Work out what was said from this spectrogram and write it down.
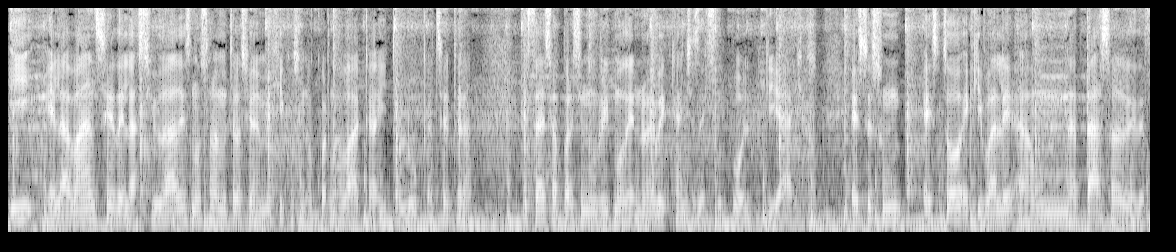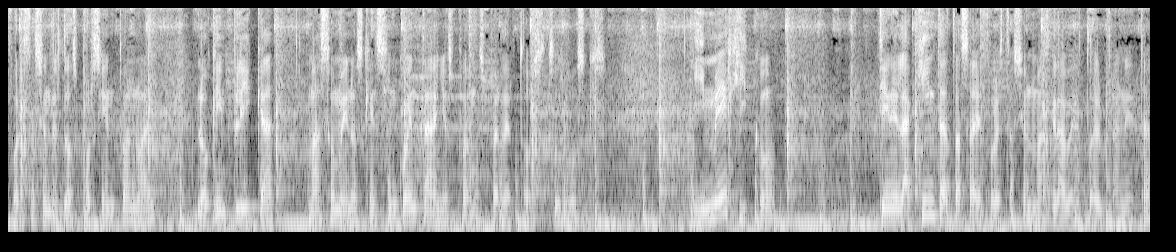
y el avance de las ciudades, no solamente la Ciudad de México, sino Cuernavaca y Toluca, etcétera, está desapareciendo un ritmo de nueve canchas de fútbol diarios. Esto, es un, esto equivale a una tasa de deforestación del 2% anual, lo que implica más o menos que en 50 años podemos perder todos estos bosques. Y México tiene la quinta tasa de deforestación más grave de todo el planeta.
